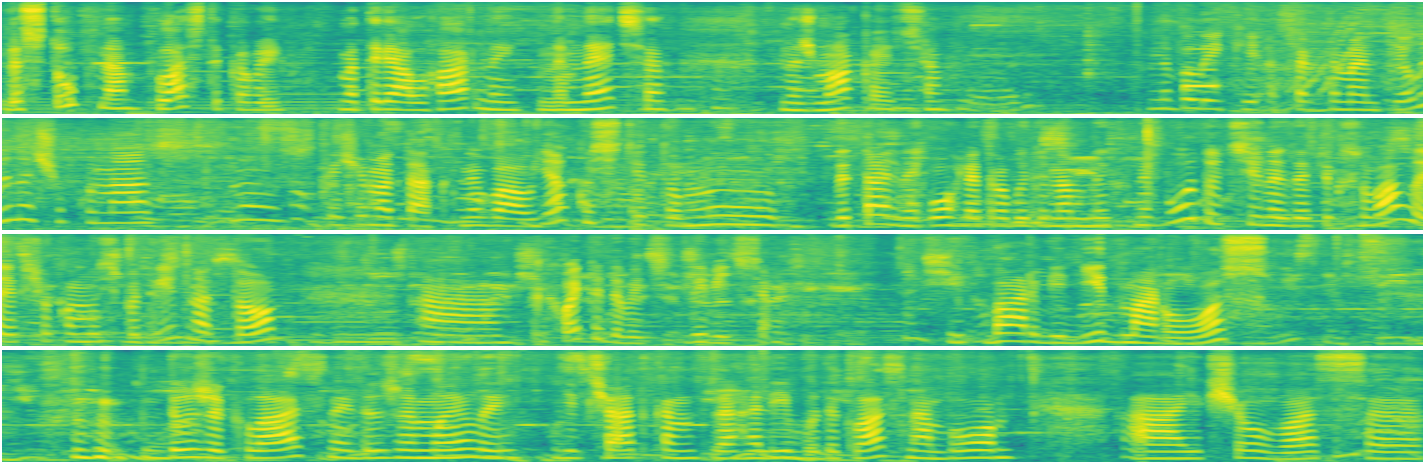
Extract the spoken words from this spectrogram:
Доступна, пластиковий, матеріал гарний, не мнеться, не жмакається. Невеликий асортимент ялиночок у нас, ну скажімо так, не вау якості, тому детальний огляд робити нам них не буду. Ціни зафіксували. Якщо комусь потрібно, то а, приходьте дивіться. дивіться. Барбі Дід Мороз. Дуже класний, дуже милий. Дівчаткам взагалі буде класно, або а, якщо у вас е,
